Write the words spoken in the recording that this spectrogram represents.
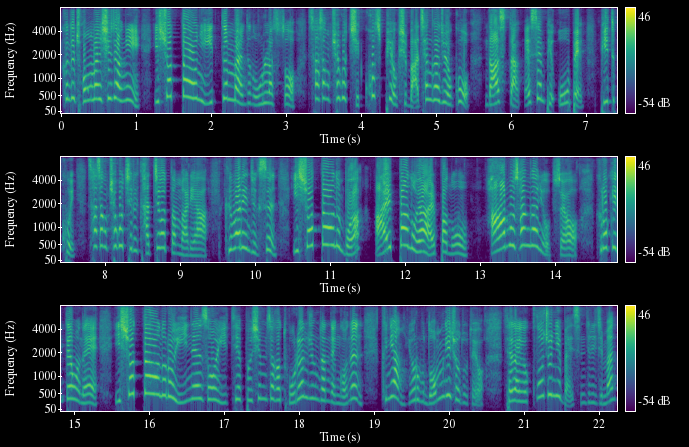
근데 정말 시장이 이 셧다운이 있든 말든 올랐어. 사상 최고치 코스피 역시 마찬가지였고 나스닥, S&P 500, 비트코인 사상 최고치를 다 찍었단 말이야. 그 말인즉슨 이 셧다운은 뭐야? 알바노야 알바노. 아무 상관이 없어요. 그렇기 때문에 이 셧다운으로 인해서 ETF 심사가 돌연 중단된 거는 그냥 여러분 넘기셔도 돼요. 제가 이거 꾸준히 말씀드리지만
